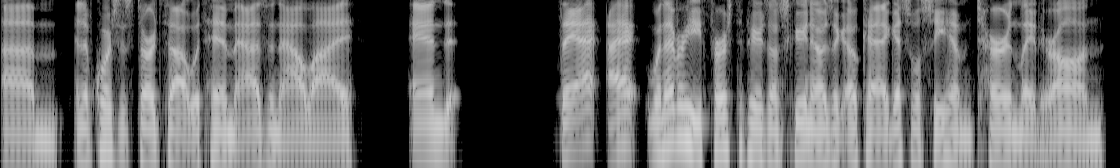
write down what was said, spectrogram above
Um, and of course it starts out with him as an ally. And they, I, whenever he first appears on screen, I was like, okay, I guess we'll see him turn later on.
